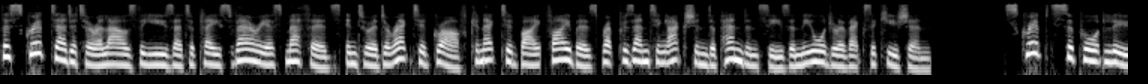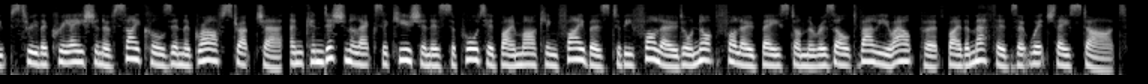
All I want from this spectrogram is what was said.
The script editor allows the user to place various methods into a directed graph connected by fibers representing action dependencies and the order of execution. Scripts support loops through the creation of cycles in the graph structure, and conditional execution is supported by marking fibers to be followed or not followed based on the result value output by the methods at which they start.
